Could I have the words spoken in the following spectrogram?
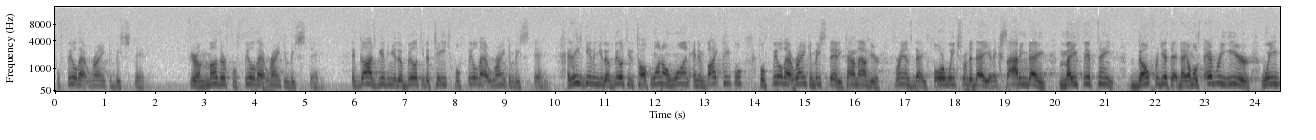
fulfill that rank and be steady. If you're a mother, fulfill that rank and be steady. If God's given you the ability to teach, fulfill that rank and be steady. If He's given you the ability to talk one on one and invite people, fulfill that rank and be steady. Time out here. Friends Day, four weeks from today, an exciting day, May 15th. Don't forget that day. Almost every year, we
